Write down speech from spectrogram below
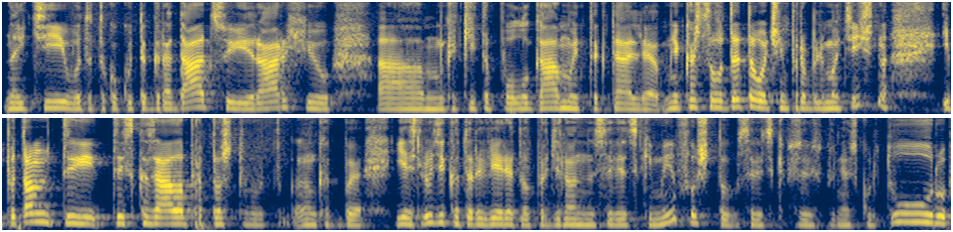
найти вот эту какую-то градацию, иерархию, э, какие-то полугаммы и так далее. Мне кажется, вот это очень проблематично. И потом ты, ты сказала про то, что вот, э, как бы есть люди, которые верят в определенные советские мифы, что Советский Союз принес культуру,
